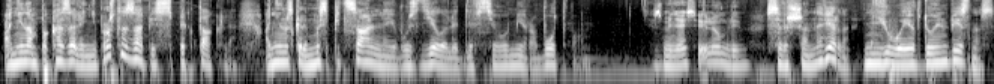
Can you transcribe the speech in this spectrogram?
Они нам показали не просто запись спектакля, они нам сказали, мы специально его сделали для всего мира, вот вам. Изменяйся или умри. Совершенно верно. New way of doing business.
